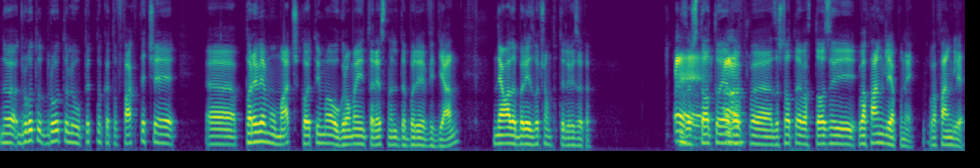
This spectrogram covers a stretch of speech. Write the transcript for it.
но другото, другото любопитно като факт е, че е, първият му матч, който има огромен интерес нали, да бъде видян, няма да бъде излъчван по телевизията. Е, защото, е а... в, защото е в този... В Англия поне. В Англия.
